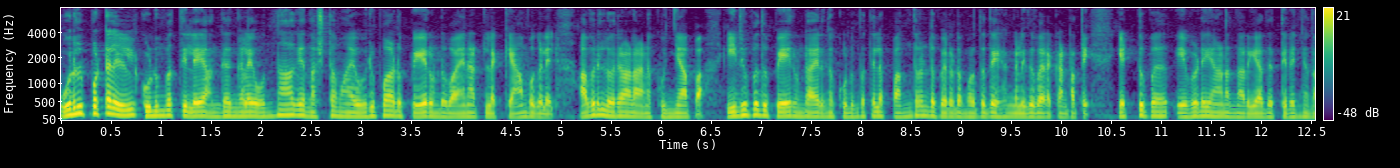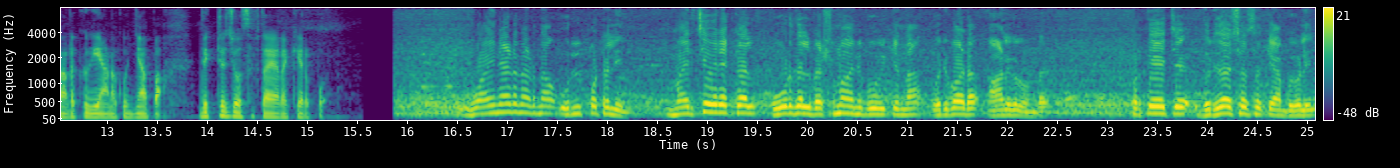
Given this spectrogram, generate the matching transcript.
ഉരുൾപൊട്ടലിൽ കുടുംബത്തിലെ അംഗങ്ങളെ ഒന്നാകെ നഷ്ടമായ ഒരുപാട് പേരുണ്ട് വയനാട്ടിലെ ക്യാമ്പുകളിൽ. അവരിൽ ഒരാളാണ് കുഞ്ഞാപ്പ. ഇരുപത് പേരുണ്ടായിരുന്ന കുടുംബത്തിലെ പന്ത്രണ്ട് പേരുടെ മൃതദേഹങ്ങൾ ഇതുവരെ കണ്ടെത്തി. എട്ട് പേർ എവിടെയാണെന്നറിയാതെ തിരഞ്ഞു നടക്കുകയാണ് കുഞ്ഞാപ്പ. വിക്ടർ ജോസഫ് തയ്യാറാക്കിയ റിപ്പോർട്ട്. വയനാട് നടന്ന ഉരുൾപൊട്ടലിൽ മരിച്ചവരെക്കാൾ കൂടുതൽ വിഷമം അനുഭവിക്കുന്ന ഒരുപാട് ആളുകളുണ്ട്. പ്രത്യേകിച്ച് ദുരിതാശ്വാസ ക്യാമ്പുകളിൽ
